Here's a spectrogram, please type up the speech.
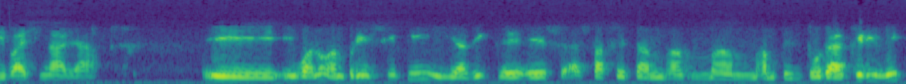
i vaig anar allà. I, i bueno, en principi, ja dic, és, està fet amb, amb, amb, amb pintura acrílic,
